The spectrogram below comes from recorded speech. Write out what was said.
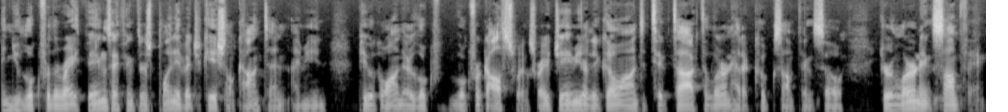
and you look for the right things, I think there's plenty of educational content. I mean, people go on there look look for golf swings, right, Jamie, or they go on to TikTok to learn how to cook something. So you're learning something.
